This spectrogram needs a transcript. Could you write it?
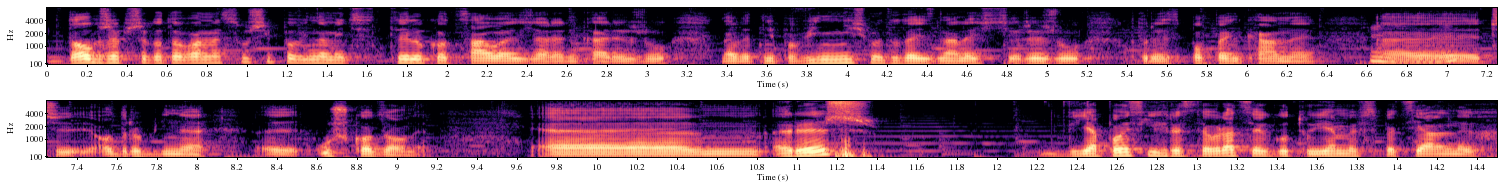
Dobrze przygotowane sushi powinno mieć tylko całe ziarenka ryżu. Nawet nie powinniśmy tutaj znaleźć ryżu, który jest popękany e, czy odrobinę e, uszkodzony. Em, ryż w japońskich restauracjach gotujemy w specjalnych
